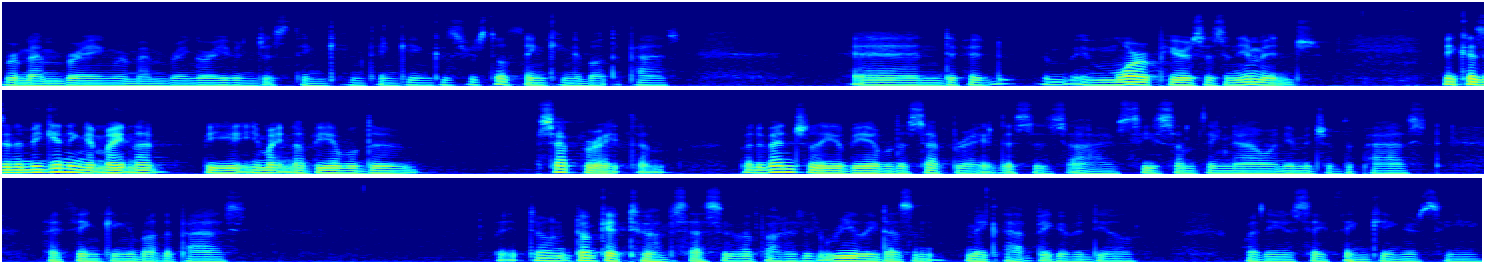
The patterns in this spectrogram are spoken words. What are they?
remembering, remembering, or even just thinking, thinking, because you're still thinking about the past. And if it, it more appears as an image, because in the beginning it might not be, you might not be able to separate them. But eventually you'll be able to separate. This is, I see something now, an image of the past. I'm thinking about the past. But don't don't get too obsessive about it. It really doesn't make that big of a deal, whether you say thinking or seeing.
